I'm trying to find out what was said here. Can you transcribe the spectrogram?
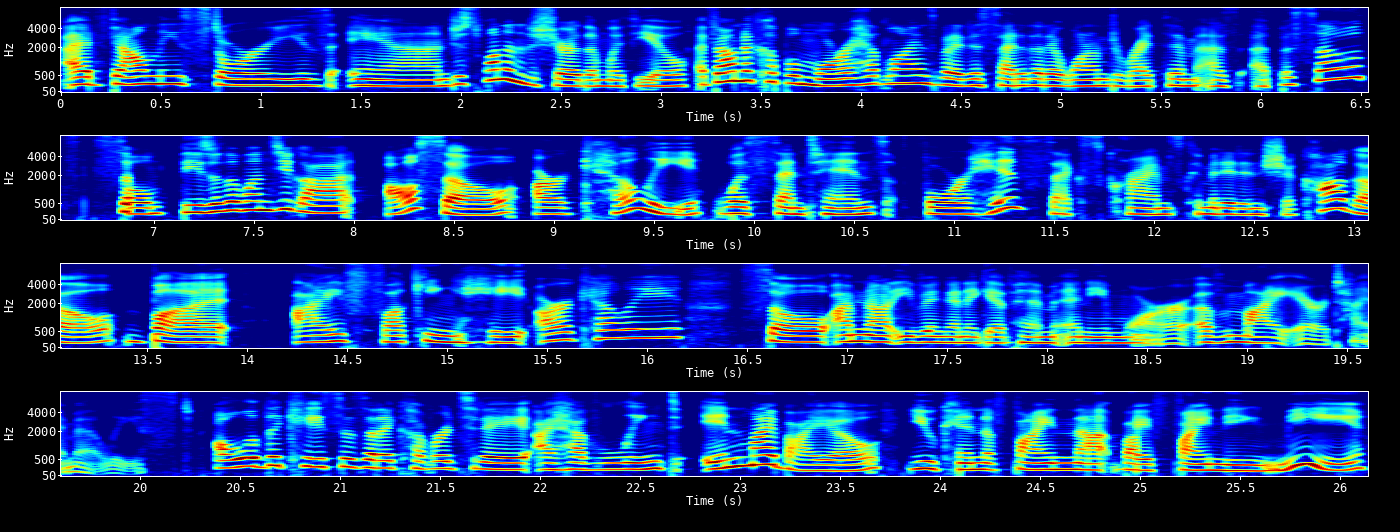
I had found these stories and just wanted to share them with you. I found a couple more headlines, but I decided that I wanted to write them as episodes. So these are the ones you got. Also, R. Kelly was sentenced for his sex crimes committed in Chicago, but I fucking hate R. Kelly, so I'm not even gonna give him any more of my airtime at least. All of the cases that I covered today, I have linked in my bio. You can find that by finding me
